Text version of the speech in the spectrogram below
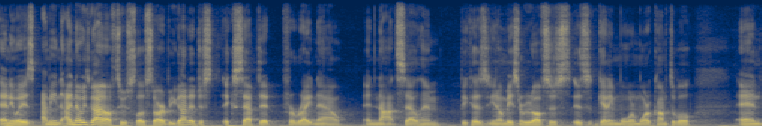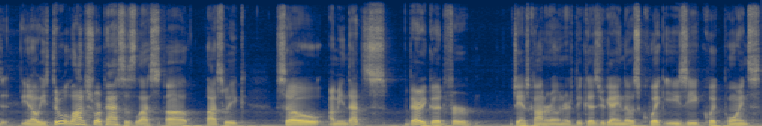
anyways, I mean, I know he's got off to a slow start, but you got to just accept it for right now and not sell him because you know Mason Rudolph just is getting more and more comfortable, and you know he threw a lot of short passes last uh, last week. So I mean that's very good for James Conner owners because you're getting those quick, easy, quick points.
